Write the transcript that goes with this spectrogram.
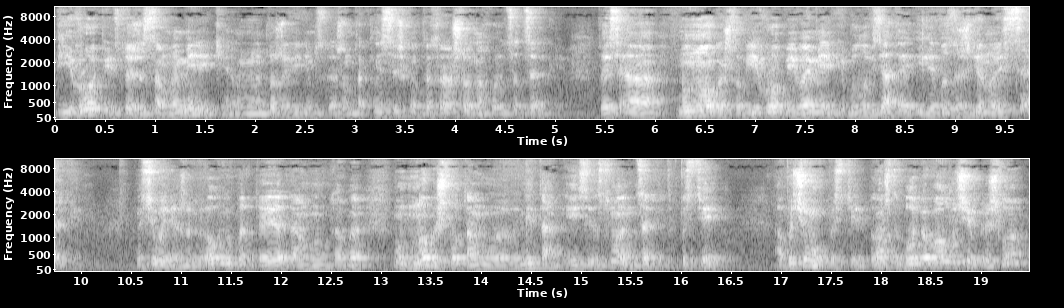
в Европе и в той же самой Америке, мы тоже видим, скажем так, не слишком-то хорошо находятся церкви. То есть а, много, что в Европе и в Америке было взято или возрождено из церкви. Но сегодня же ЛГБТ, там, ну, как бы, ну, много что там э, не так. И если смотрим, церковь это пустеет. А почему пустили? Потому что благополучие пришло,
